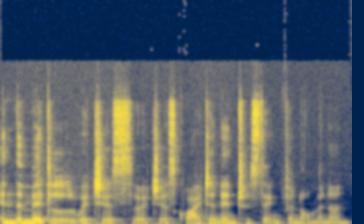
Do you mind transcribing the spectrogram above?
in the middle, which is which is quite an interesting phenomenon.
